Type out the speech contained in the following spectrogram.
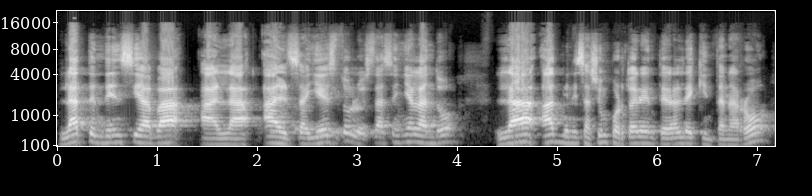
la tendencia va a la alza y esto lo está señalando la Administración Portuaria Integral de Quintana Roo,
